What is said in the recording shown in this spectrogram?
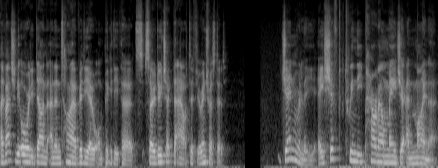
I've actually already done an entire video on Picardy thirds, so do check that out if you're interested. Generally, a shift between the parallel major and minor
